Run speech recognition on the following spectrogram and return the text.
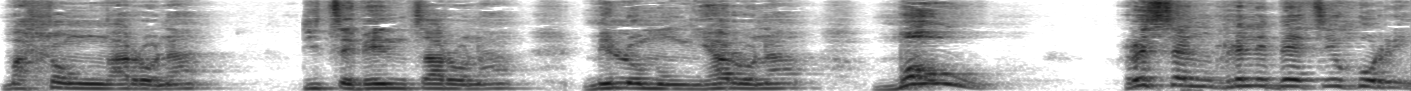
mahlong a rona ditsebeng tsa rona melomong ya rona moo re seng re lebetse hore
